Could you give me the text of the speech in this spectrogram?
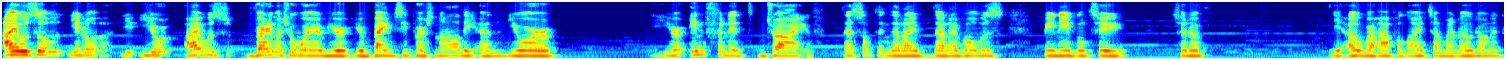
I was, you know, you're. I was very much aware of your your bouncy personality and your your infinite drive. That's something that I that I've always been able to sort of yeah, over half a lifetime. I know, Donald.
